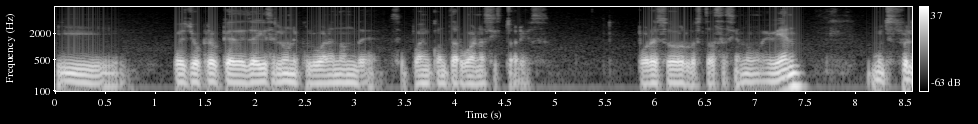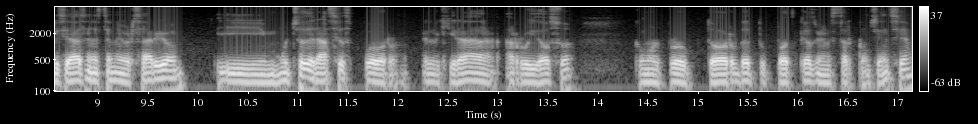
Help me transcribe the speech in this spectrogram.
Y pues yo creo que desde ahí es el único lugar en donde se pueden contar buenas historias. Por eso lo estás haciendo muy bien. Muchas felicidades en este aniversario y muchas gracias por elegir a, Ruidoso como el productor de tu podcast Bienestar Conciencia.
